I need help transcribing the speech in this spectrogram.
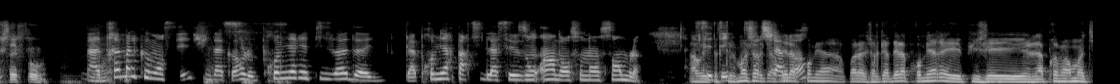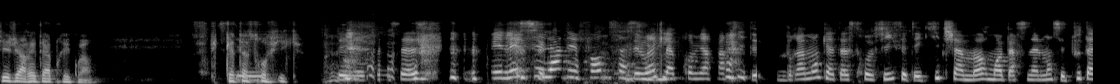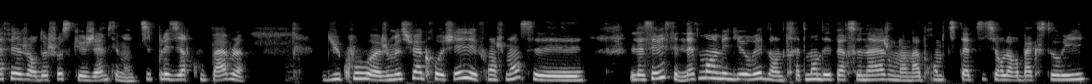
C'est faux. Ça a très mal commencé, je suis d'accord. Le premier épisode, euh, la première partie de la saison 1 dans son ensemble, Ah oui, parce que moi j'ai regardé la première. Voilà, j'ai regardé la première et puis j'ai la première moitié, j'ai arrêté après quoi. C'était catastrophique. C'est- Mais laissez-la défendre sa c'est vrai que la première partie était vraiment catastrophique. C'était kitsch à mort. Moi, personnellement, c'est tout à fait le genre de choses que j'aime. C'est mon petit plaisir coupable. Du coup, euh, je me suis accrochée et franchement, c'est la série s'est nettement améliorée dans le traitement des personnages. On en apprend petit à petit sur leur backstory.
